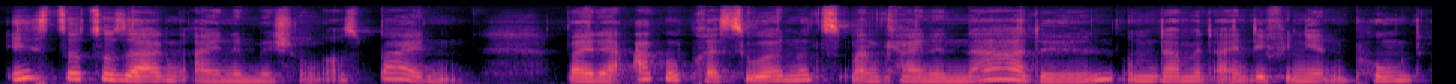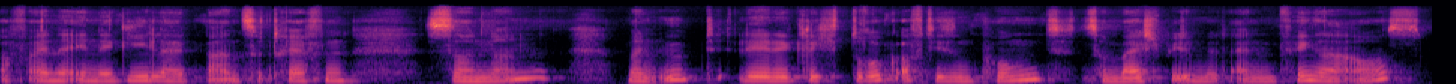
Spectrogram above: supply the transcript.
ist sozusagen eine Mischung aus beiden. Bei der Akupressur nutzt man keine Nadeln, um damit einen definierten Punkt auf einer Energieleitbahn zu treffen, sondern man übt lediglich Druck auf diesen Punkt, zum Beispiel mit einem Finger aus.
